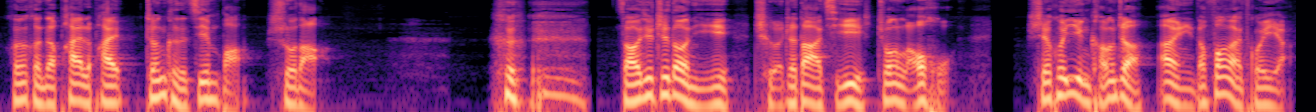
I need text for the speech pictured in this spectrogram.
狠狠地拍了拍张克的肩膀，说道：“呵，早就知道你扯着大旗装老虎，谁会硬扛着按你的方案推呀？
